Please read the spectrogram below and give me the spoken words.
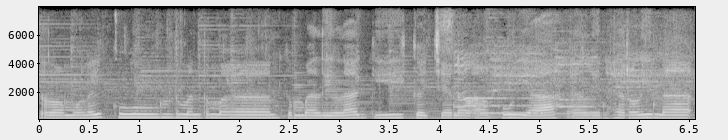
Assalamualaikum teman-teman. Kembali lagi ke channel aku ya Elin Herlina.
